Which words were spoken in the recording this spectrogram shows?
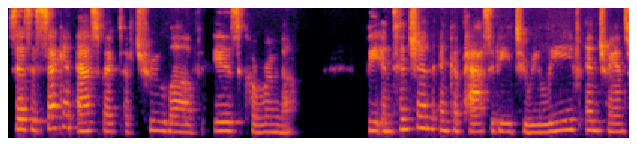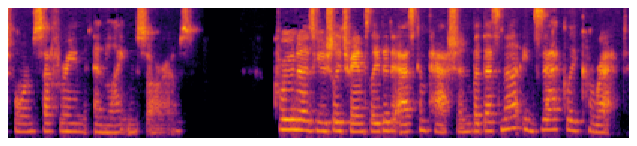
Says the second aspect of true love is karuna, the intention and capacity to relieve and transform suffering and lighten sorrows. Karuna is usually translated as compassion, but that's not exactly correct.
